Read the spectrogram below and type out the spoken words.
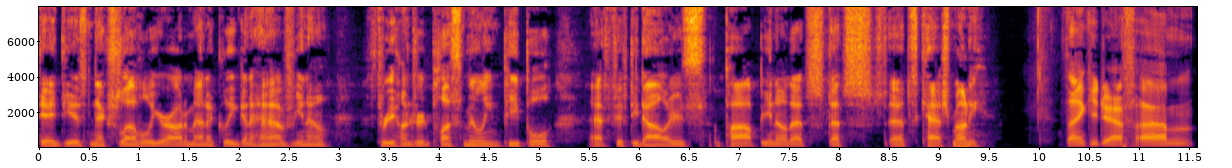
the idea is next level. You're automatically going to have you know 300 plus million people at fifty dollars a pop. You know that's that's that's cash money. Thank you, Jeff. Um,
